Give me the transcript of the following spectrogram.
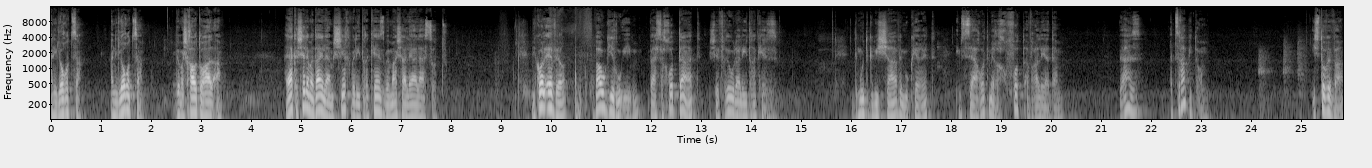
אני לא רוצה, אני לא רוצה, ומשכה אותו הלאה. היה קשה למדי להמשיך ולהתרכז במה שעליה לעשות. מכל עבר באו גירויים והסחות דעת שהפריעו לה להתרכז. דמות גמישה ומוכרת, עם שערות מרחפות עברה לידם. ואז עצרה פתאום. הסתובבה,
